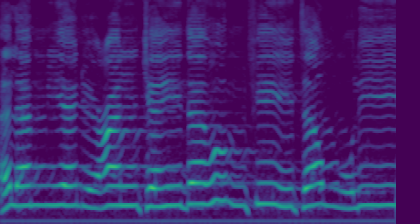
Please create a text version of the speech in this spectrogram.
ألم يجعل كيدهم في تضليل؟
